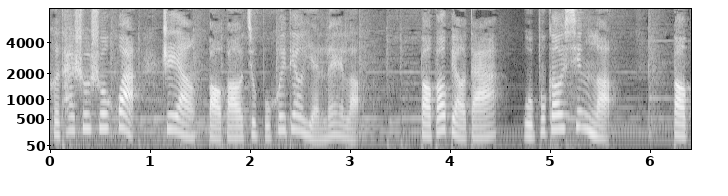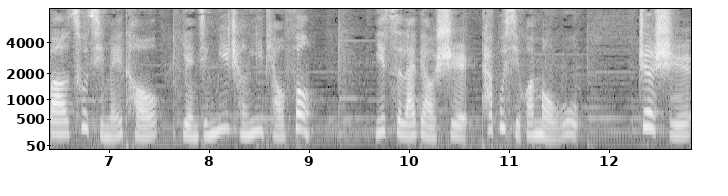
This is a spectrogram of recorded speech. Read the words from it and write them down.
和他说说话，这样宝宝就不会掉眼泪了。宝宝表达：“我不高兴了。”宝宝蹙起眉头，眼睛眯成一条缝，以此来表示他不喜欢某物。这时，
